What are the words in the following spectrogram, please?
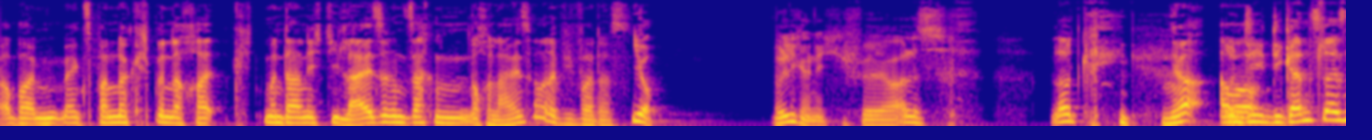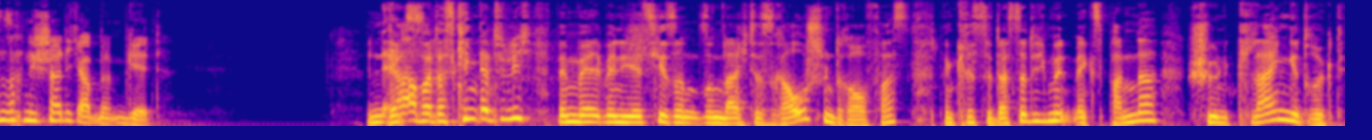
aber im Expander kriegt man doch halt, kriegt man da nicht die leiseren Sachen noch leiser oder wie war das? Ja. Will ich ja nicht. Ich will ja alles laut kriegen. Ja, aber, Und die, die ganz leisen Sachen, die schneide ich ab mit dem Gate. Ein ja, aber das klingt natürlich, wenn wir, wenn du jetzt hier so ein, so ein leichtes Rauschen drauf hast, dann kriegst du das natürlich mit dem Expander schön klein gedrückt.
